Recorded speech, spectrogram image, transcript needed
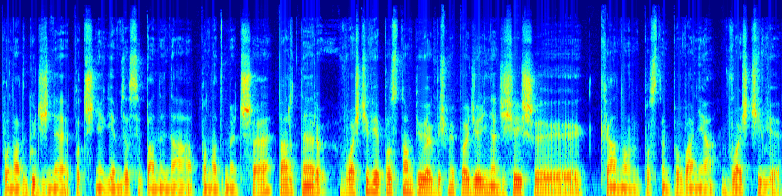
ponad godzinę pod śniegiem, zasypany na ponad metrze. Partner właściwie postąpił, jakbyśmy powiedzieli, na dzisiejszy kanon postępowania właściwie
